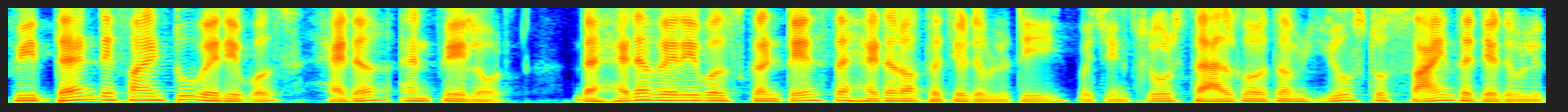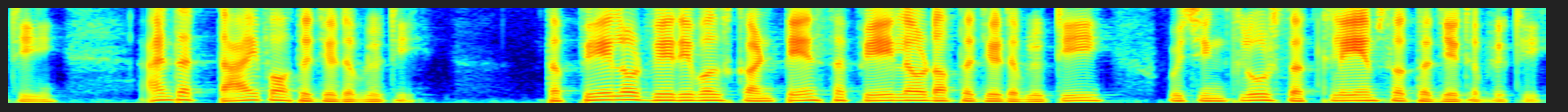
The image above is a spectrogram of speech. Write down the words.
We then define two variables, header and payload. The header variables contains the header of the JWT, which includes the algorithm used to sign the JWT and the type of the JWT. The payload variables contains the payload of the JWT, which includes the claims of the JWT.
